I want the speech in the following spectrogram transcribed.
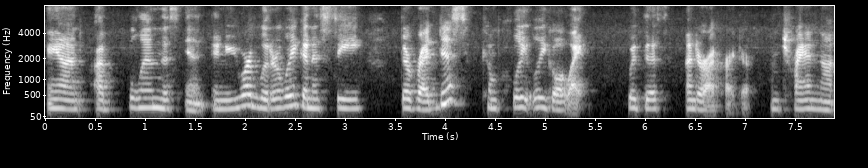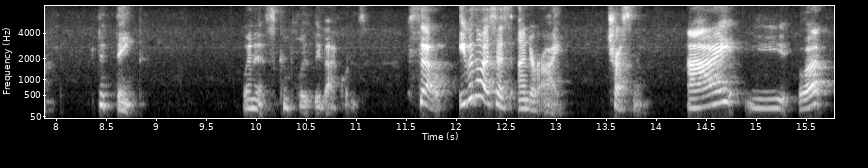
and I blend this in and you are literally going to see the redness completely go away with this under eye corrector. I'm trying not to think when it's completely backwards. So even though it says under eye, trust me, I, what,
